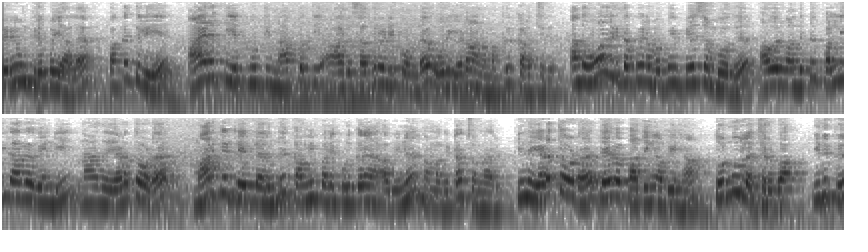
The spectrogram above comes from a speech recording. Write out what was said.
பெரும் கிருபையால பக்கத்திலேயே ஆயிரத்தி எட்நூத்தி நாற்பத்தி ஆறு சதுரடி கொண்ட ஒரு இடம் நமக்கு கிடைச்சது. அந்த ஓனர் கிட்ட போய் நம்ம போய் பேசும்போது அவர் வந்துட்டு பள்ளிக்காக வேண்டி நான் இந்த இடத்தோட மார்க்கெட் ரேட்ல இருந்து கம்மி பண்ணி கொடுக்குறேன் அப்படின்னு நம்ம கிட்ட சொன்னாரு. இந்த இடத்தோட தேவை பார்த்தீங்க அப்படின்னா தொண்ணூறு லட்சம் ரூபாய். இதுக்கு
